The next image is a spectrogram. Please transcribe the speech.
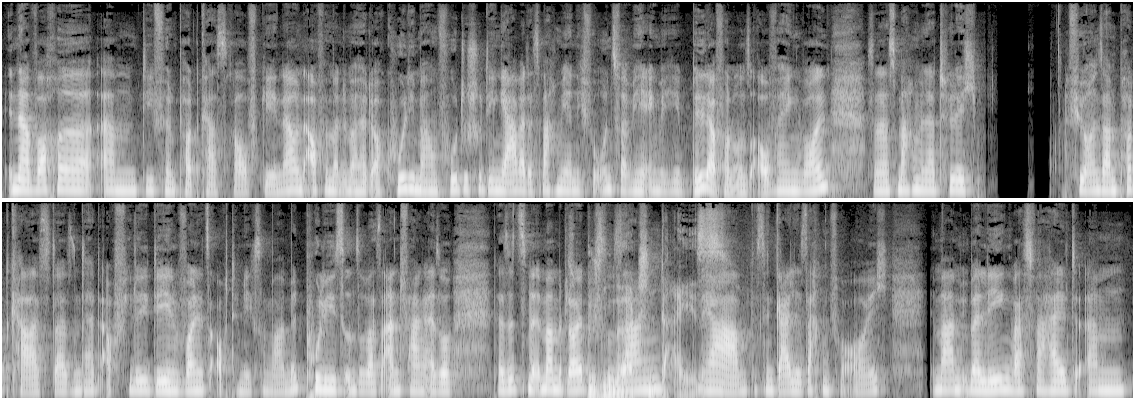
in der Woche, ähm, die für einen Podcast raufgehen, ne? Und auch wenn man immer hört, auch cool, die machen Fotoshooting, ja, aber das machen wir ja nicht für uns, weil wir hier irgendwelche Bilder von uns aufhängen wollen, sondern das machen wir natürlich für unseren Podcast. Da sind halt auch viele Ideen. Wir wollen jetzt auch demnächst nochmal mit Pullis und sowas anfangen. Also da sitzen wir immer mit Leuten zusammen. Merchandise. Ja, das sind geile Sachen für euch. Immer am Überlegen, was wir halt ähm,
